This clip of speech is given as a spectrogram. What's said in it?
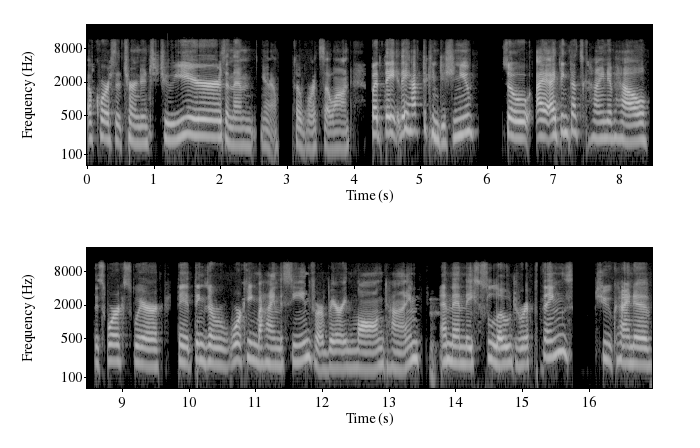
of course it turned into two years and then you know so forth so on but they they have to condition you so i i think that's kind of how this works where they, things are working behind the scenes for a very long time Mhm. and then they slow drip things to kind of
